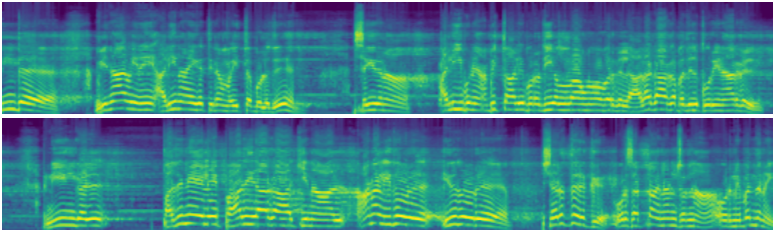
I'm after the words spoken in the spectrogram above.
இந்த வினாவினை அலிநாயகத்திடம் வைத்த பொழுது செய்தனா அலிபுன் அபித்தாலிபு அல்லாஹும் அவர்கள் அழகாக பதில் கூறினார்கள். நீங்கள் பதினேழை பாதியாக ஆக்கினால் ஆனால் இது ஒரு இது ஒரு ஷரத்து இருக்கு. ஒரு சட்டம் என்னன்னு சொன்னா ஒரு நிபந்தனை.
